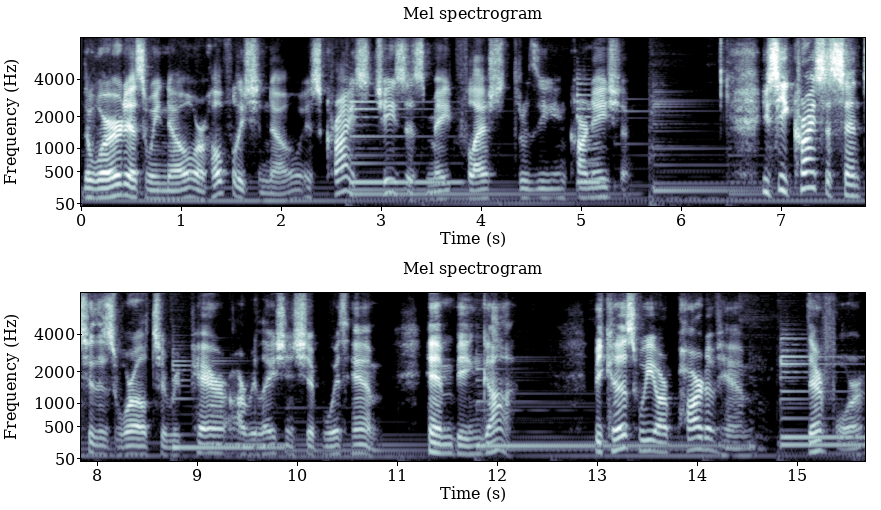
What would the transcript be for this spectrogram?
The Word, as we know, or hopefully should know, is Christ, Jesus, made flesh through the incarnation. You see, Christ is sent to this world to repair our relationship with Him, Him being God. Because we are part of Him, therefore,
